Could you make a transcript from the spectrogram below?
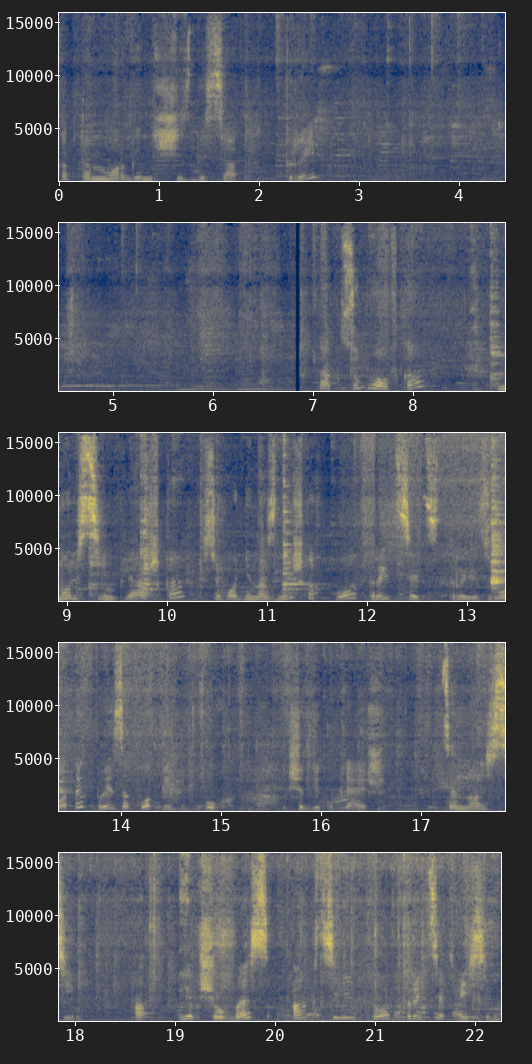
Каптан Морген 63. Так, зубровка 0,7 пляшка. Сьогодні на знижках по 33 злотих при закупі двох. Якщо дві купляєш, це 0,7. А якщо без акції, то 38.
